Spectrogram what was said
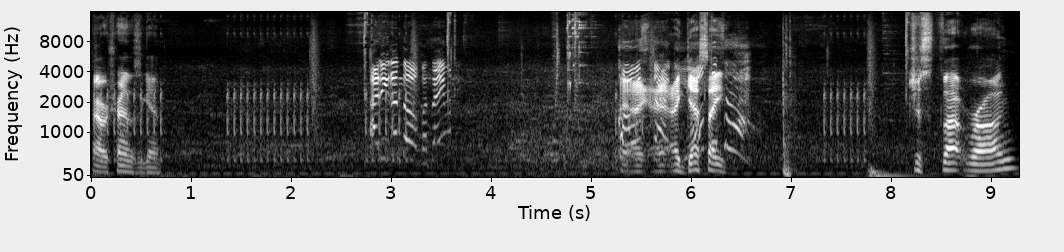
Alright, we're trying this again. I, I, I guess I just wrong?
